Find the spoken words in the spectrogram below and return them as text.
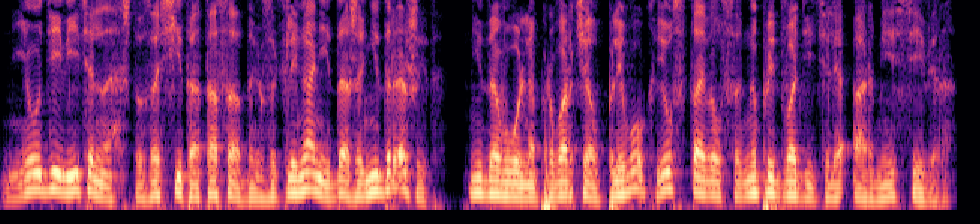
Неудивительно, что защита от осадных заклинаний даже не дрожит. Недовольно проворчал плевок и уставился на предводителя армии Севера.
